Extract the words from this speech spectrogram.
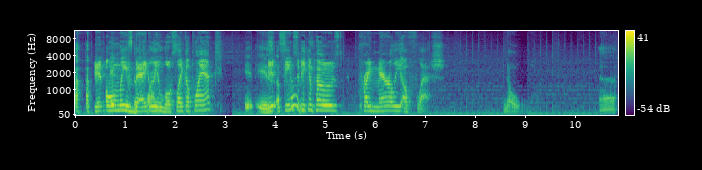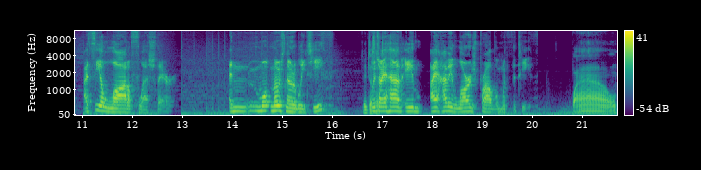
it only is a vaguely plant. looks like a plant. It is. It a seems to be composed primarily of flesh. No. Uh, I see a lot of flesh there, and mo- most notably teeth, It does which have I to- have a I have a large problem with the teeth. Wow.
